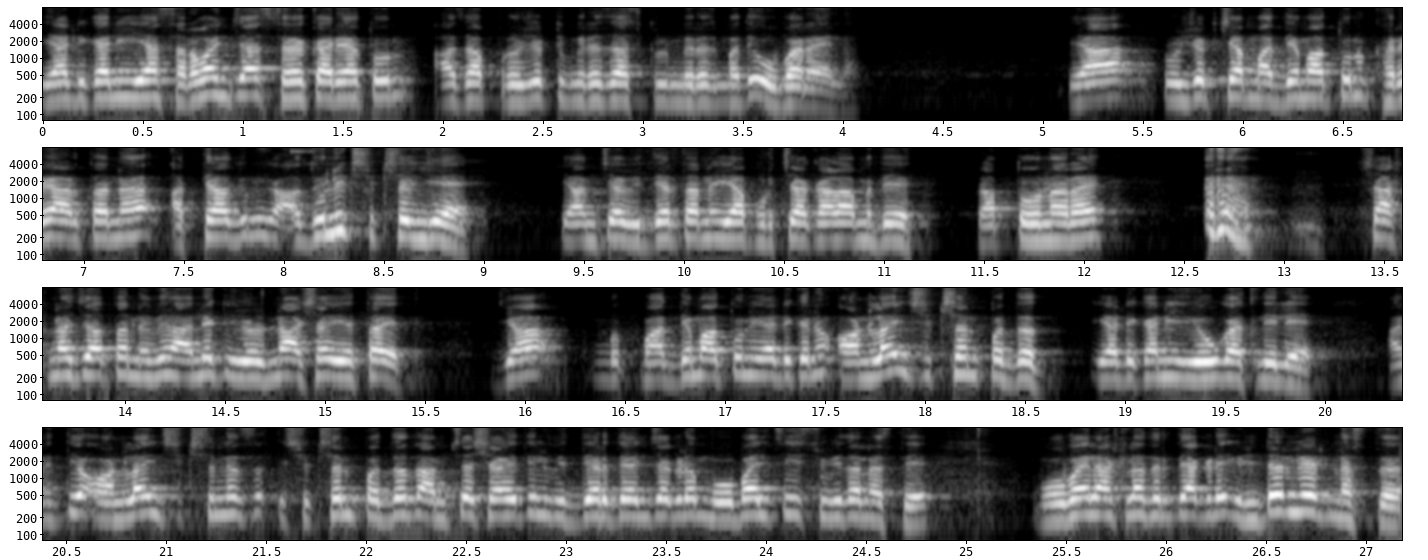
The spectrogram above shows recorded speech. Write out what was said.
या ठिकाणी या सर्वांच्या सहकार्यातून आज हा प्रोजेक्ट मिरज हायस्कूल मिरजमध्ये उभा राहिला. या प्रोजेक्टच्या माध्यमातून खऱ्या अर्थानं अत्याधुनिक आधुनिक शिक्षण जे आहे ते आमच्या विद्यार्थ्यांना या पुढच्या काळामध्ये प्राप्त होणार आहे. शासनाच्या आता नवीन अनेक योजना अशा येत आहेत ज्या माध्यमातून या ठिकाणी ऑनलाईन शिक्षण पद्धत या ठिकाणी येऊ घातलेली आहे. आणि ती ऑनलाईन शिक्षण शिक्षण पद्धत आमच्या शाळेतील विद्यार्थ्यांच्याकडे मोबाईलची सुविधा नसते. मोबाईल असला तर त्याकडे इंटरनेट नसतं.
